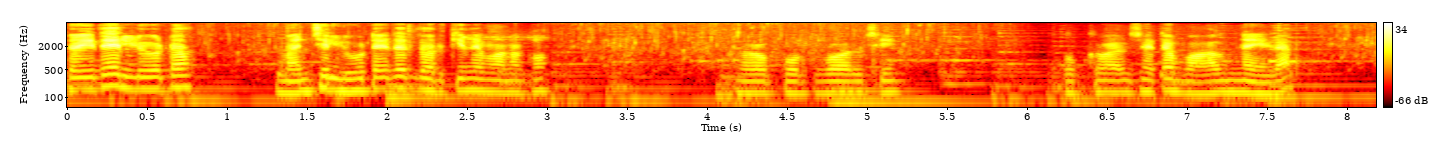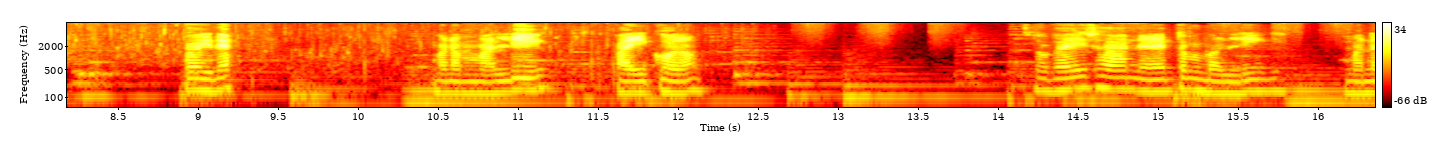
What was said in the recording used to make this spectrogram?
సో ఇదే లూట్ మంచి లూట్ అయితే దొరికింది మనకు. పొక్కుకోవాల్సి పొక్కుకోవాల్సి అయితే బాగున్నాయి ఇక్కడ. సో ఇదే. మనం మళ్ళీ పైకి పోదాం. సో గైస్ నేనైతే మళ్ళీ మన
